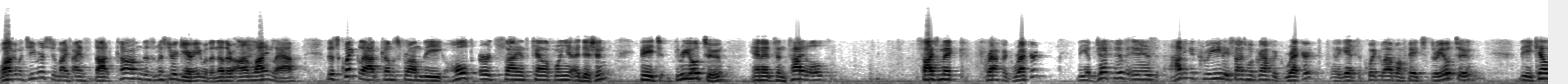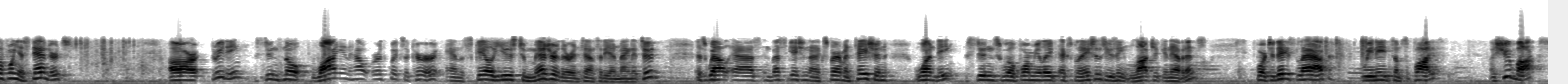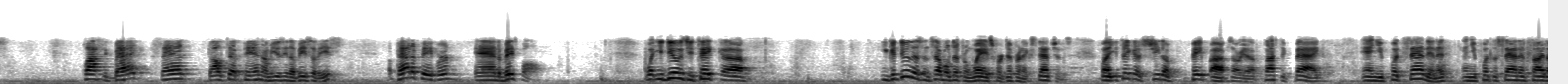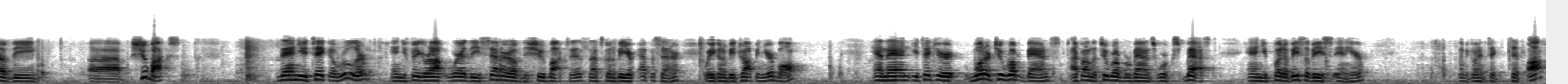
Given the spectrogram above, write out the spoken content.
Welcome, Achievers, to MyScience.com. This is Mr. Aguirre with another online lab. This quick lab comes from the Holt Earth Science California edition, page 302, and it's entitled Seismic Graphic Record. The objective is how do you create a seismographic record? And again, it's a quick lab on page 302. The California standards are 3D. Students know why and how earthquakes occur and the scale used to measure their intensity and magnitude, as well as investigation and experimentation 1D. Students will formulate explanations using logic and evidence. For today's lab, we need some supplies, a shoebox, plastic bag, sand, foul tip pen, I'm using a vis-a-vis, a pad of paper, and a baseball. What you do is you take, uh, you can do this in several different ways for different extensions, but you take a sheet of paper, uh, sorry, a plastic bag, and you put sand in it, and you put the sand inside of the uh, shoebox. Then you take a ruler and you figure out where the center of the shoebox is. That's going to be your epicenter, where you're going to be dropping your ball. And then you take your one or two rubber bands. I found the two rubber bands works best. And you put a vis-a-vis in here. Let me go ahead and take the tip off.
